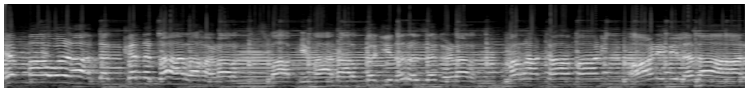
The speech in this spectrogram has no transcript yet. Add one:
हे मावळा दक्कनचा राहणार स्वाभिमानार्थ जिनर जगणार. मराठा माणी आणि दिलदार.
